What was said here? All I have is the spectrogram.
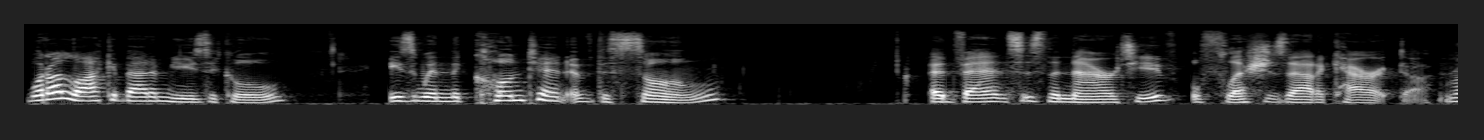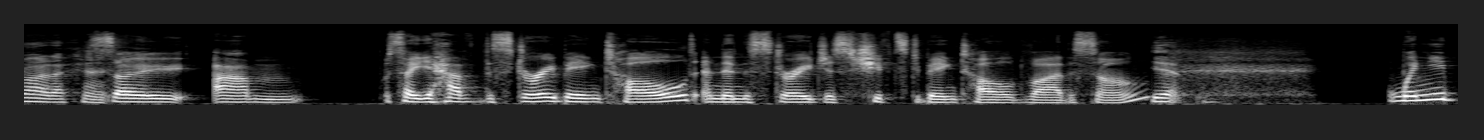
what I like about a musical is when the content of the song advances the narrative or fleshes out a character. Right, okay. So, um, so you have the story being told, and then the story just shifts to being told via the song. Yep. When you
